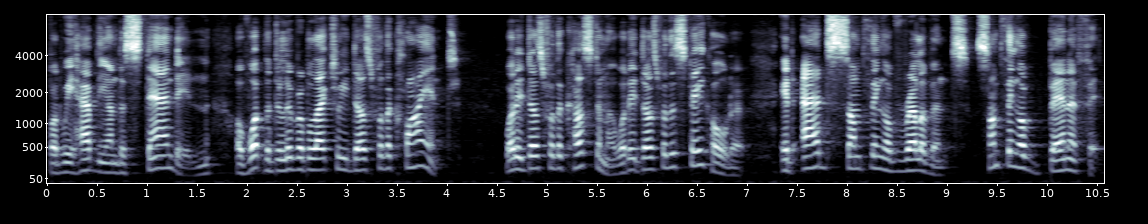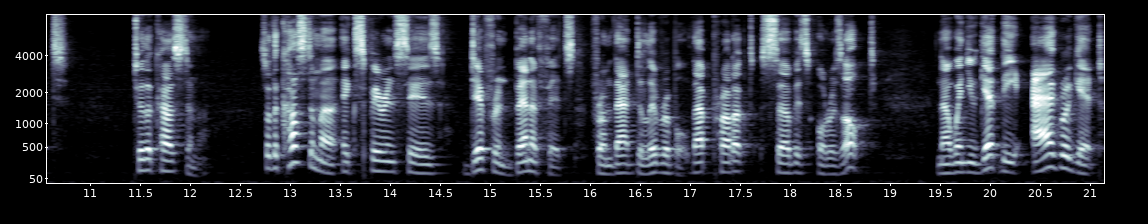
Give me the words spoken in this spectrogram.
but we have the understanding of what the deliverable actually does for the client, what it does for the customer, what it does for the stakeholder. It adds something of relevance, something of benefit to the customer. So the customer experiences different benefits from that deliverable, that product, service, or result. Now, when you get the aggregate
